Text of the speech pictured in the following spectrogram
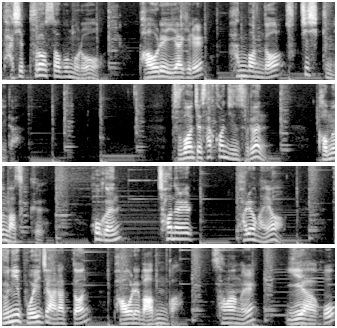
다시 풀어 써봄으로 바울의 이야기를 한 번 더 숙지시킵니다. 두 번째 사건 진술은 검은 마스크 혹은 천을 활용하여 눈이 보이지 않았던 바울의 마음과 상황을 이해하고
